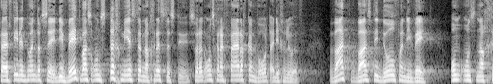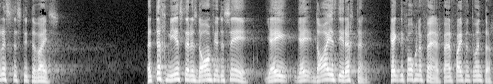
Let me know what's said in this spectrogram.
vers 24 sê die wet was ons tugmeester na Christus toe sodat ons geregverdig kan word uit die geloof. Wat was die doel van die wet? Om ons na Christus toe te wys. 'n Tugmeester is daar om vir jou te sê, jy jy daai is die rigting. Kyk die volgende vers, vers 25.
